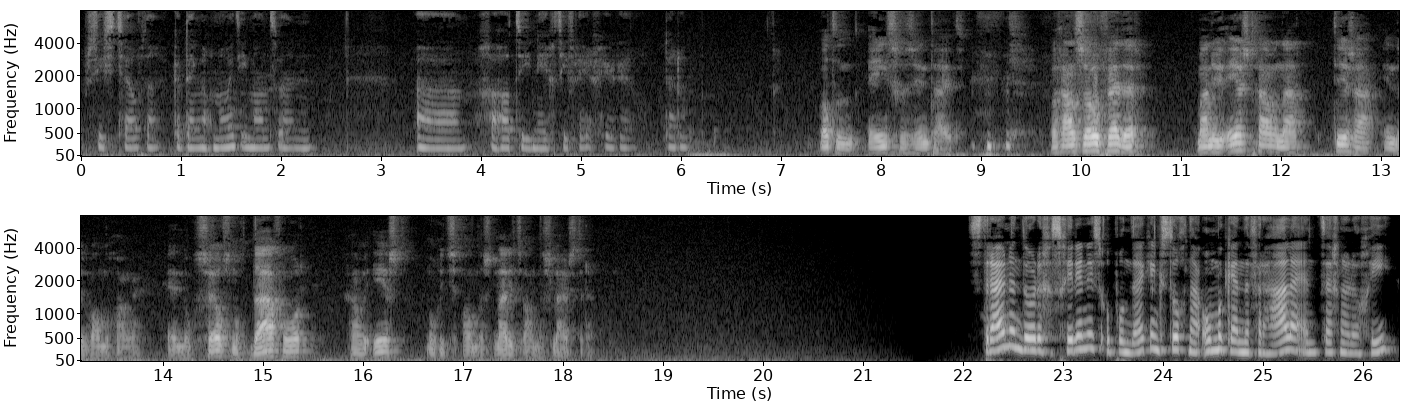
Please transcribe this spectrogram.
precies hetzelfde. Ik heb denk nog nooit iemand een uh, gehad die negatief reageerde daarop. Wat een eensgezindheid. we gaan zo verder, maar nu eerst gaan we naar Tirza in de wandelgangen. En nog, zelfs nog daarvoor gaan we eerst nog iets anders, naar iets anders luisteren. Struinend door de geschiedenis op ontdekkingstocht naar onbekende verhalen en technologie,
